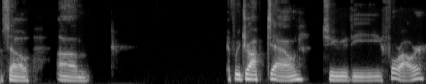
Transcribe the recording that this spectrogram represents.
so um if we drop down to the four hour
